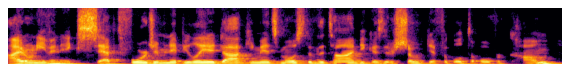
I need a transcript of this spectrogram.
I don't even accept forged and manipulated documents most of the time because they're so difficult to overcome.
